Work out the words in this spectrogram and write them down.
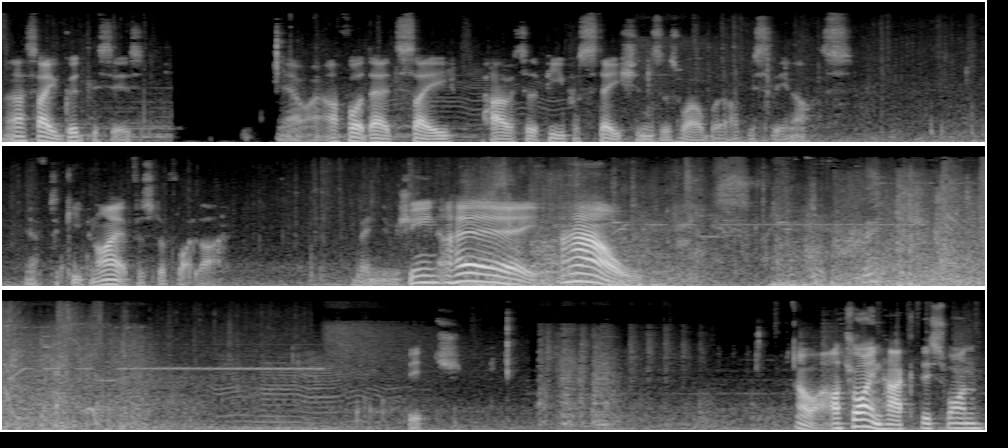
That's how good this is. Yeah, I thought they'd say power to the people stations as well, but obviously not. You have to keep an eye out for stuff like that. Vending machine. Oh, hey! Ow! Bitch. Oh, I'll try and hack this one.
